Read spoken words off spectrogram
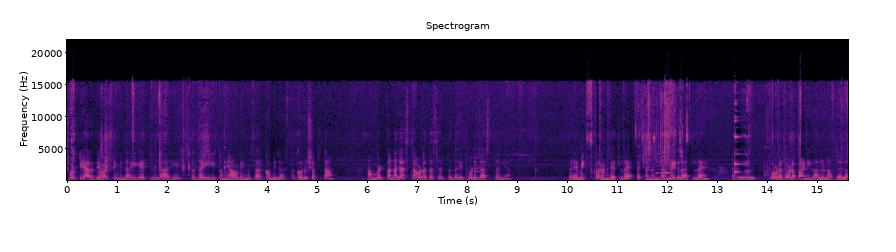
छोटी अर्धी वाटी मी दही घेतलेला आहे. तर दही तुम्ही आवडीनुसार कमी जास्त करू शकता. आंबटपणा जास्त आवडत असेल तर दही थोडं जास्त घ्या. तर हे मिक्स करून घेतलं आहे त्याच्यानंतर मीठ घातलं आहे आणि थोडं थोडं पाणी घालून आपल्याला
